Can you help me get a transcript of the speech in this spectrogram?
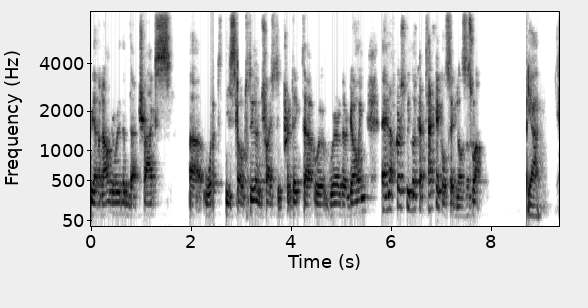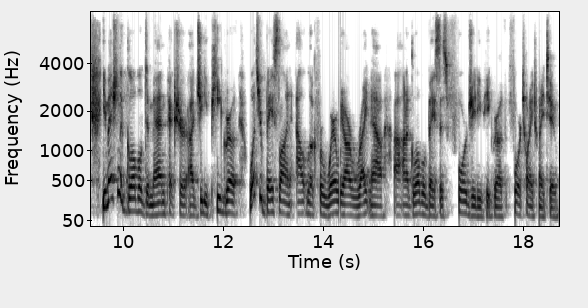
we have an algorithm that tracks uh, what these folks do and tries to predict uh, where they're going. And of course, we look at technical signals as well. Yeah. You mentioned the global demand picture, uh, GDP growth. What's your baseline outlook for where we are right now uh, on a global basis for GDP growth for 2022?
